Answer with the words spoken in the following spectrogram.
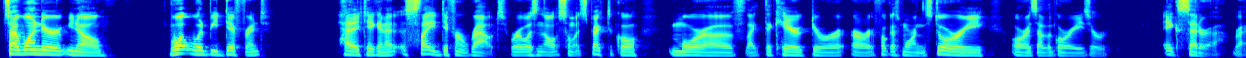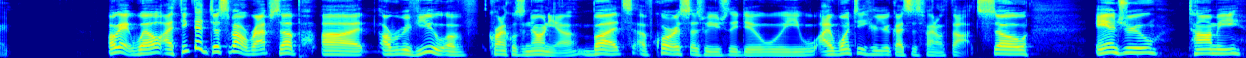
So I wonder, you know, what would be different had they taken a, a slightly different route where it wasn't all so much spectacle, more of like the character or, or focus more on the story or its allegories or etc. Right. Okay, well, I think that just about wraps up uh, our review of Chronicles of Narnia. But of course, as we usually do, we I want to hear your guys' final thoughts. So, Andrew, Tommy,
